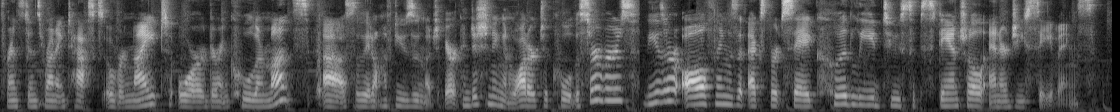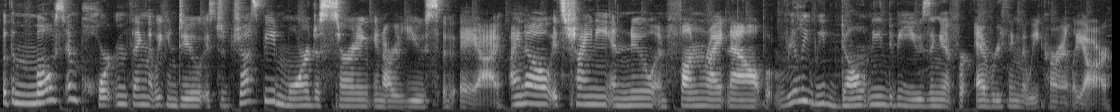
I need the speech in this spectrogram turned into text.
for instance, running tasks overnight or during cooler months, uh, so they don't have to use as much air conditioning and water to cool the servers. These are all things that experts say could lead to substantial energy savings. But the most important thing that we can do is to just be more discerning in our use of AI. I know it's shiny and new and fun right now, but really we don't need to be using it for everything that we currently are.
